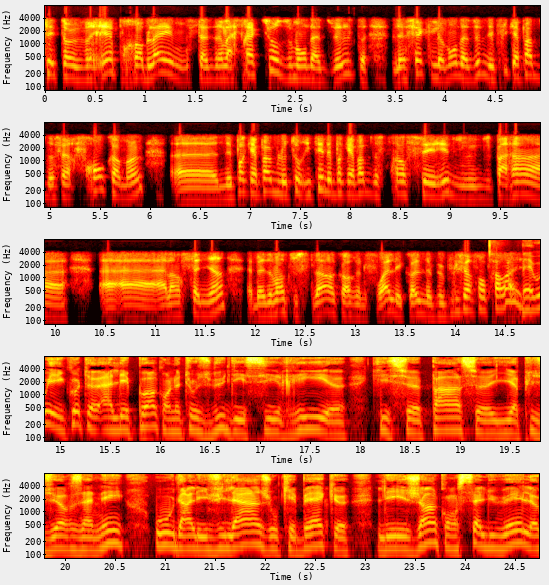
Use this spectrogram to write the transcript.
c'est un vrai problème, c'est-à-dire la fracture du monde adulte, le fait que le monde adulte n'est plus capable de faire front commun, euh, n'est pas capable, l'autorité n'est pas capable de se transférer du, parent à, l'enseignant. Eh bien, devant tout cela, encore une fois, l'école ne peut plus faire son travail. Ben oui, écoute, à l'époque, on a tous vu des séries euh, qui se passent euh, il y a plusieurs années où dans les villages au Québec, les gens qu'on saluait, là,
